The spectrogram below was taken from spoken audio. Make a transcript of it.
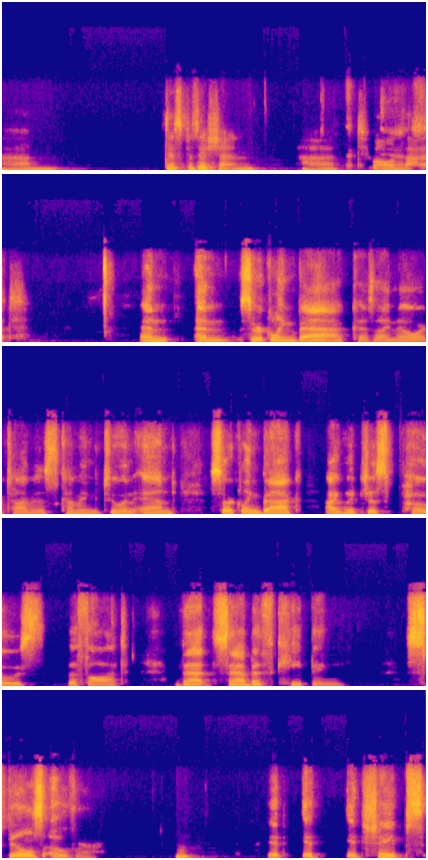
um, disposition uh, to all Yes. of that. And and circling back, as I know our time is coming to an end, circling back, I would just pose the thought that Sabbath keeping spills over. Hmm. It it it shapes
